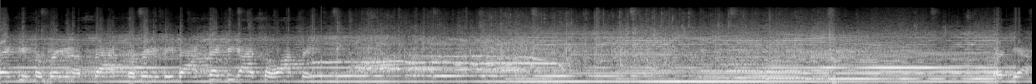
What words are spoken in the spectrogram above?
Thank you for bringing us back, for bringing me back. Thank you guys for watching. But yeah,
